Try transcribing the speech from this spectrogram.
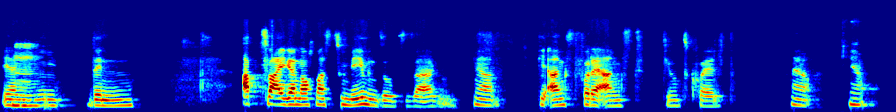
Irgendwie mhm. den Abzweiger noch was zu nehmen, sozusagen. Ja, die Angst vor der Angst, die uns quält. Ja. Ja.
